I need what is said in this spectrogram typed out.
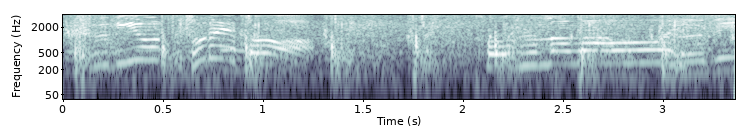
首を取れと小熊が多い首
